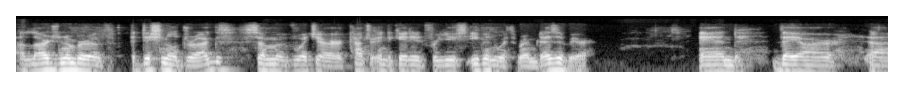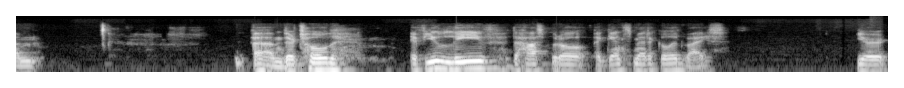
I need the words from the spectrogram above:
a large number of additional drugs, some of which are contraindicated for use even with remdesivir. And they are, um, um, they're told if you leave the hospital against medical advice, your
